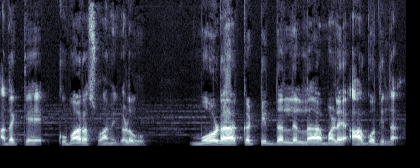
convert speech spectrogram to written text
ಅದಕ್ಕೆ ಕುಮಾರಸ್ವಾಮಿಗಳು, ಮೋಡ ಕಟ್ಟಿದ್ದಲ್ಲೆಲ್ಲ ಮಳೆ ಆಗೋದಿಲ್ಲ.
